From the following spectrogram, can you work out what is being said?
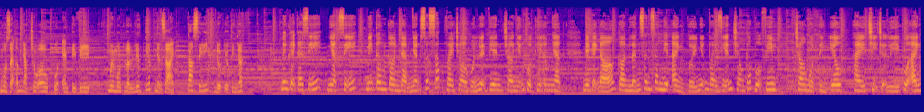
một giải âm nhạc châu Âu của MTV, 11 lần liên tiếp nhận giải ca sĩ được yêu thích nhất. Bên cạnh ca sĩ, nhạc sĩ, Mỹ Tâm còn đảm nhận xuất sắc vai trò huấn luyện viên cho những cuộc thi âm nhạc. Bên cạnh đó còn lấn sân sang điện ảnh với những vai diễn trong các bộ phim Cho một tình yêu hay Chị trợ lý của anh.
